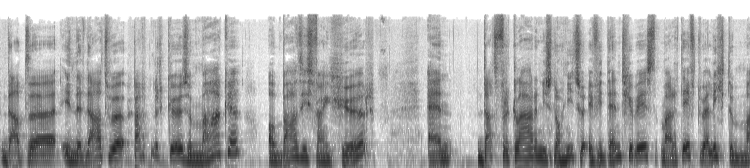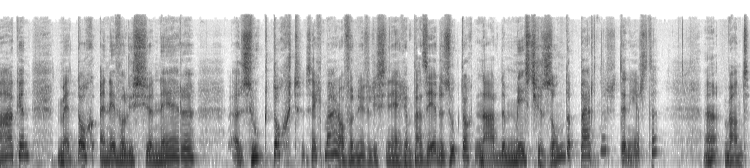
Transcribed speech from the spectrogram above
dat inderdaad we partnerkeuze maken op basis van geur. En dat verklaren is nog niet zo evident geweest, maar het heeft wellicht te maken met toch een evolutionaire eh, zoektocht, zeg maar, of een evolutionair gebaseerde zoektocht naar de meest gezonde partner, ten eerste. Want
